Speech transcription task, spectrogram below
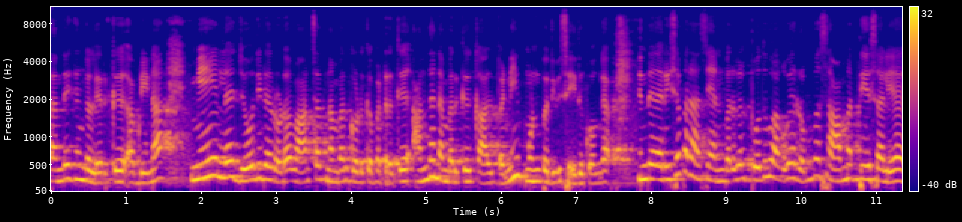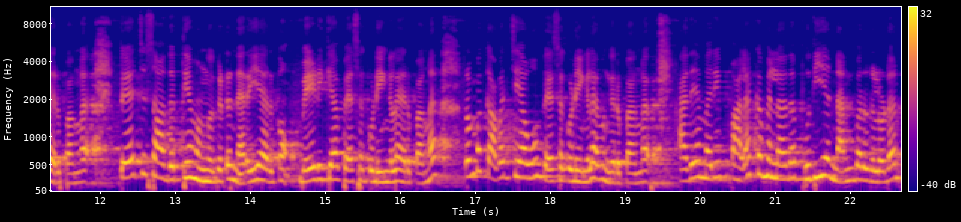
சந்தேகங்கள் இருக்குது அப்படின்னா மேலே ஜோதிடரோட வாட்ஸ்அப் நம்பர் கொடுக்கப்பட்டிருக்கு. அந்த நம்பருக்கு கால் பண்ணி முன்பதிவு செய்துக்கோங்க. இந்த ரிஷபராசி அன்பர்கள் பொதுவாகவே ரொம்ப சாமர்த்தியசாலியாக இருப்பாங்க. பேச்சு சாதுர்த்தியம் உங்ககிட்ட நிறைய இருக்கும். வேடிக்கையாக பேசக்கூடிய பேசக்கூடியவங்களாக இருப்பாங்க. ரொம்ப கவர்ச்சியாகவும் பேசக்கூடியவங்களாக அவங்க இருப்பாங்க. அதே மாதிரி பழக்கமில்லாத புதிய நண்பர்களுடன்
